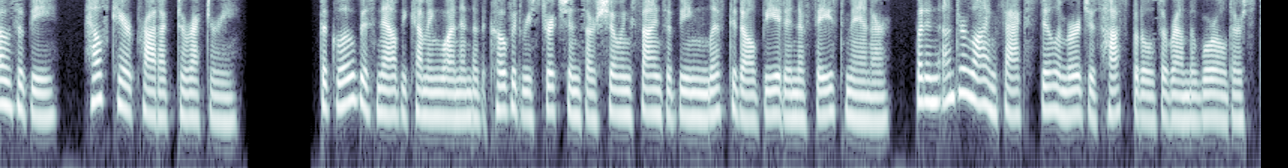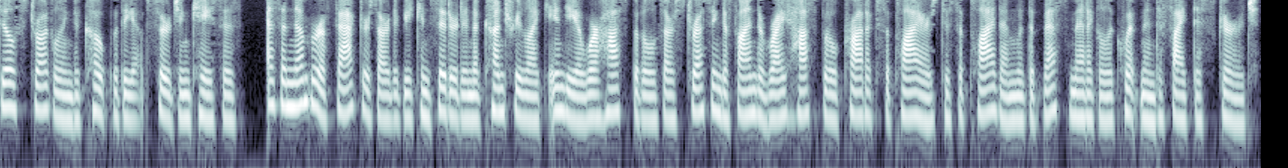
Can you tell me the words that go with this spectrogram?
OZAB, Healthcare Product Directory. The globe is now becoming one, and the COVID restrictions are showing signs of being lifted, albeit in a phased manner. But an underlying fact still emerges hospitals around the world are still struggling to cope with the upsurge in cases, as a number of factors are to be considered in a country like India, where hospitals are stressing to find the right hospital product suppliers to supply them with the best medical equipment to fight this scourge.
